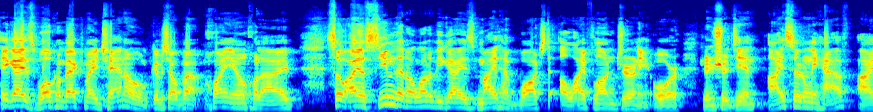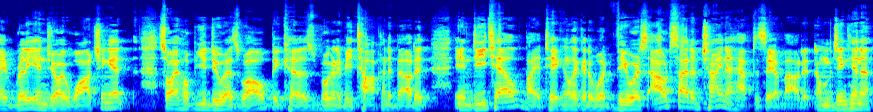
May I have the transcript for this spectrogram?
Hey guys, welcome back to my channel. 各位小伙伴，欢迎回来。So I assume that a lot of you guys might have watched A Lifelong Journey or 人世间. I certainly have. I really enjoy watching it. So I hope you do as well because we're going to be talking about it in detail by taking a look at what viewers outside of China have to say about it. 那我们今天呢，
